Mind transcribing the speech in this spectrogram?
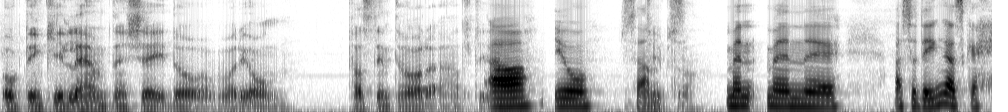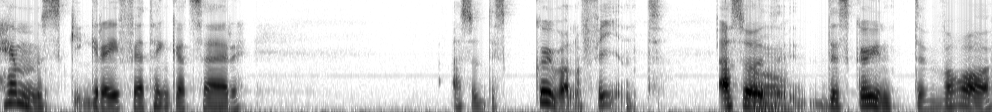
åkte en kille hem till en tjej, då var det on. Fast det inte var det alltid. ja, jo, sant. Typ så. Men, men eh, alltså det är en ganska hemsk grej för jag tänker att så här, alltså det ska ju vara något fint. Alltså Ja. det ska ju inte vara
